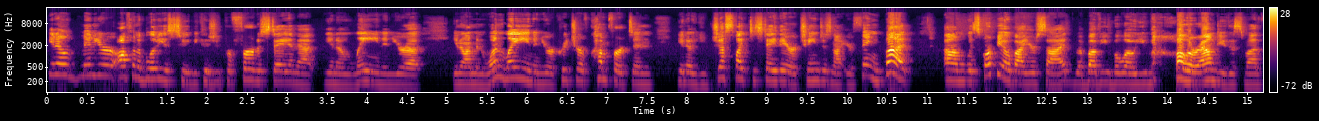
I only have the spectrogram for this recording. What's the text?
you know, maybe you're often oblivious to because you prefer to stay in that, you know, lane and you're a, you know, I'm in one lane and you're a creature of comfort and, you know, you just like to stay there. Change is not your thing. But um, with Scorpio by your side, above you, below you, all around you this month,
